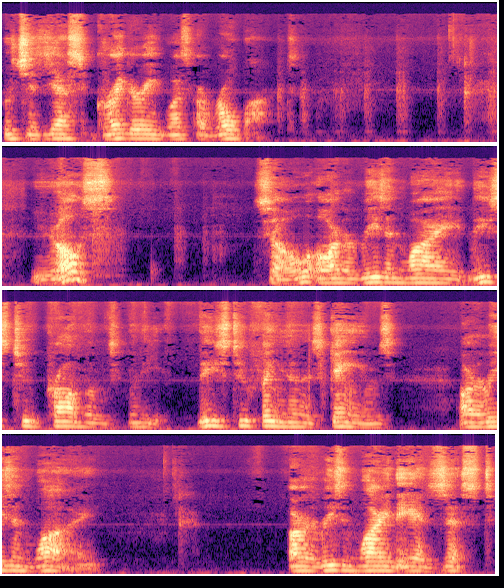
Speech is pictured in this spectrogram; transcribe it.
who suggests Gregory was a robot. Yes. So, are the reason why these two problems, these two things in this games, are the reason why, are the reason why they exist.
